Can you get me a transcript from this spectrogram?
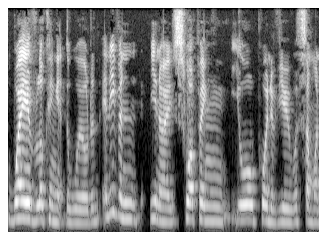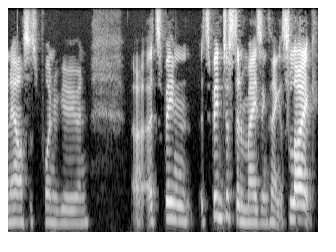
way of looking at the world and, and even you know swapping your point of view with someone else's point of view and uh, it's been it's been just an amazing thing it's like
